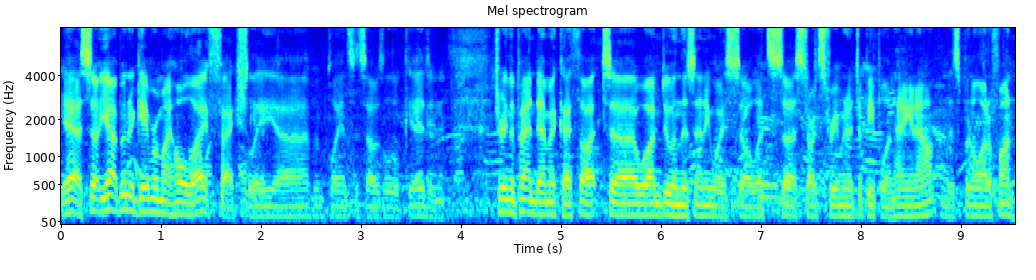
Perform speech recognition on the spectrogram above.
yeah. So yeah, I've been a gamer my whole life actually. Uh, I've been playing since I was a little kid, and during the pandemic, I thought, uh, well, I'm doing this anyway, so let's uh, start streaming it to people and hanging out, and it's been a lot of fun.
